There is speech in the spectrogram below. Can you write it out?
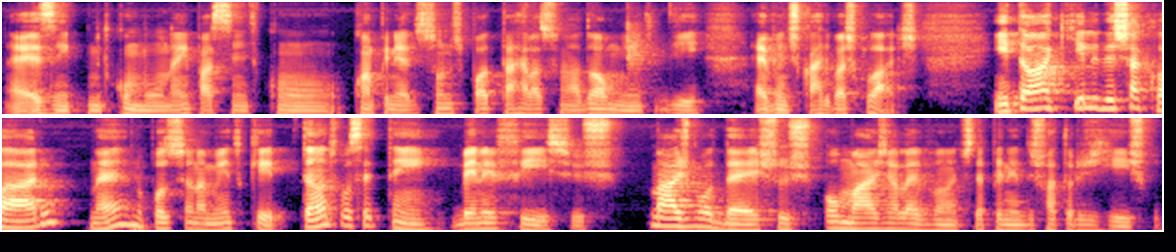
é, exemplo muito comum né, em paciente com, com apneia do sono, pode estar relacionado ao aumento de eventos cardiovasculares. Então, aqui ele deixa claro, né, no posicionamento, que tanto você tem benefícios mais modestos ou mais relevantes, dependendo dos fatores de risco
